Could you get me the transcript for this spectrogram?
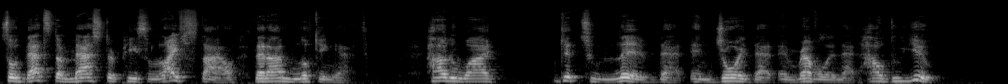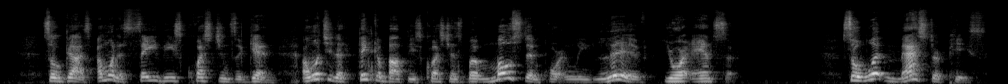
So that's the masterpiece lifestyle that I'm looking at. How do I get to live that, enjoy that, and revel in that? How do you? So, guys, I want to say these questions again. I want you to think about these questions, but most importantly, live your answer. So, what masterpiece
